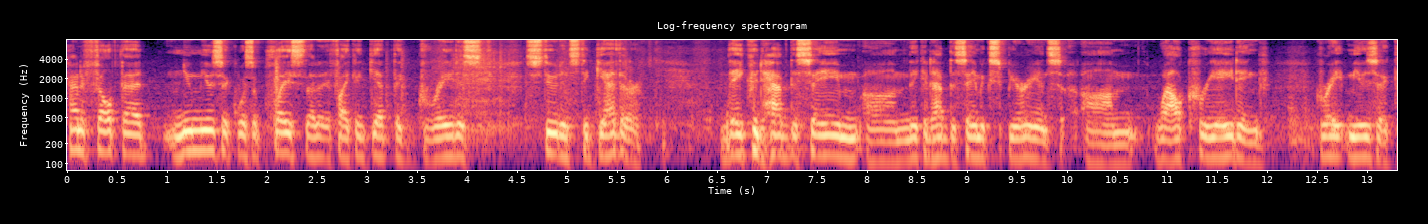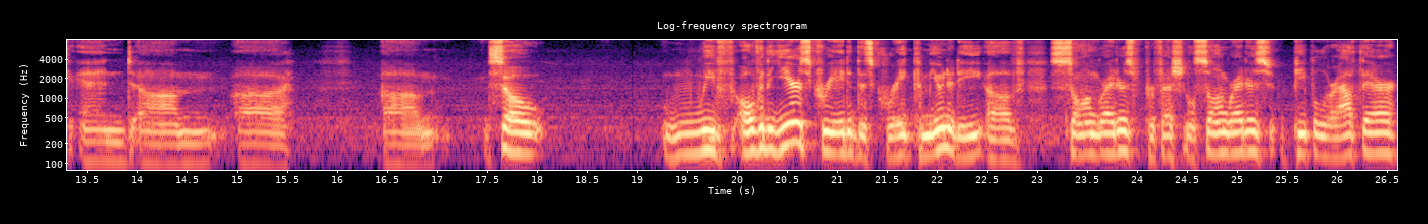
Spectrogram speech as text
kind of felt that new music was a place that if I could get the greatest students together, they could have the same um, they could have the same experience um, while creating great music and um, uh, um, so we've over the years created this great community of songwriters professional songwriters people are out there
